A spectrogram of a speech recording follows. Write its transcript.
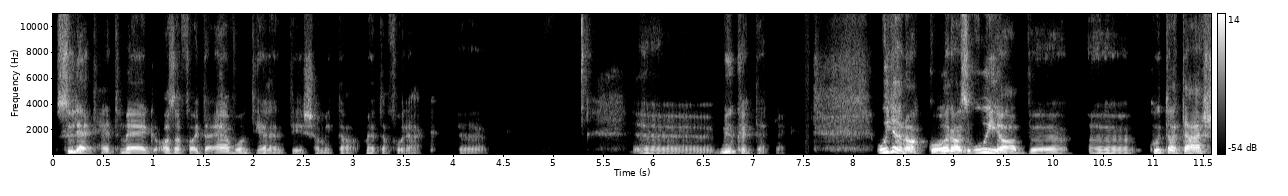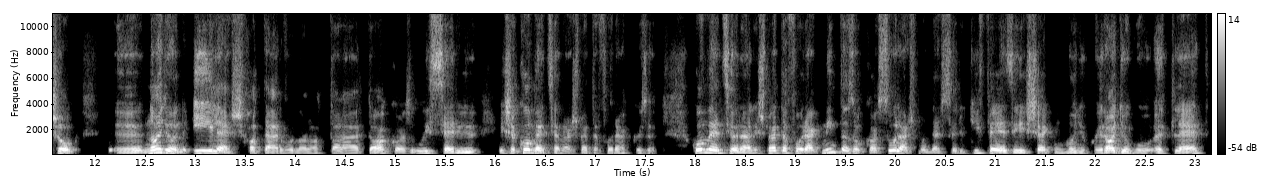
születhet meg az a fajta elvont jelentés, amit a metaforák ö, ö, működtetnek. Ugyanakkor az újabb kutatások nagyon éles határvonalat találtak az újszerű és a konvencionális metaforák között. Konvencionális metaforák, mint azok a szólásmondásszerű kifejezések, mint mondjuk, hogy ragyogó ötlet,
